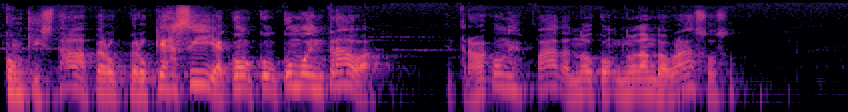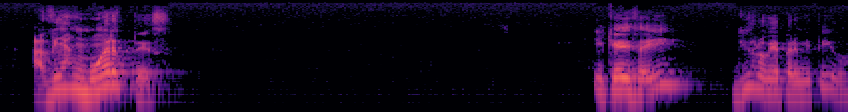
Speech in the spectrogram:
Conquistaba, pero, pero ¿qué hacía? ¿Cómo, entraba? Entraba con espada, no, no dando abrazos. Habían muertes. ¿Y qué dice ahí? Dios lo había permitido.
